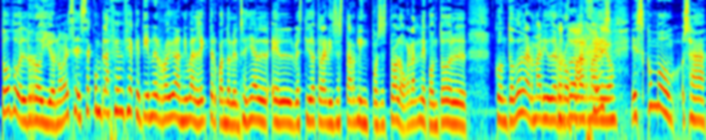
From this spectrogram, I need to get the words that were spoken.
todo el rollo, ¿no? Es esa complacencia que tiene el rollo Aníbal Lecter cuando le enseña el, el vestido a Clarice Starling, pues esto a lo grande con todo el con todo el armario de ropajes. Es como, o sea,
